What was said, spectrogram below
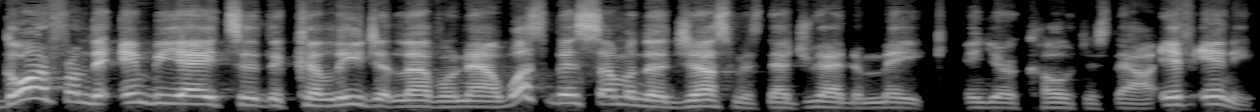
going from the NBA to the collegiate level now, what's been some of the adjustments that you had to make in your coaching style, if any?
